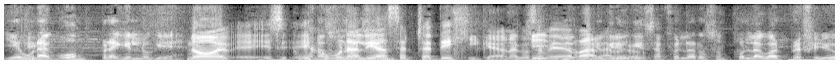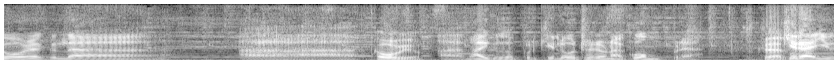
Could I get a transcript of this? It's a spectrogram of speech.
Y es que- una compra, que es lo que es. no, es, es- es Como una como una asociación. alianza estratégica, una cosa media yo, rara. yo creo pero- que esa fue la razón por la cual prefirió la, a, Obvio, a Microsoft, porque lo otro era una compra. claro. Que era, yo,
